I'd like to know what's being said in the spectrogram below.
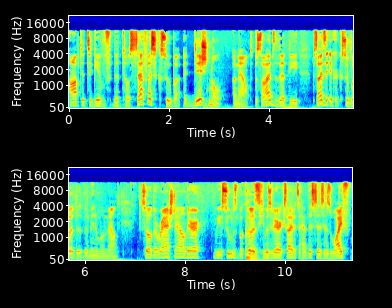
opted to give the Tosefes Ksuba additional amount besides the, the besides the Iker Ksuba, the, the minimum amount, so the rationale there we assume is because he was very excited to have this as his wife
